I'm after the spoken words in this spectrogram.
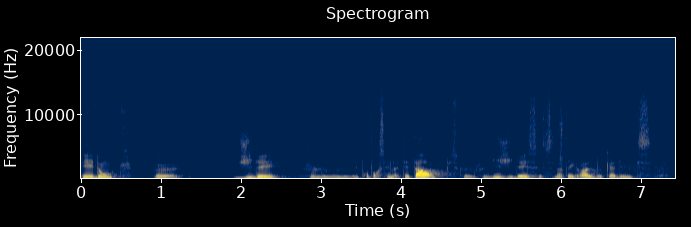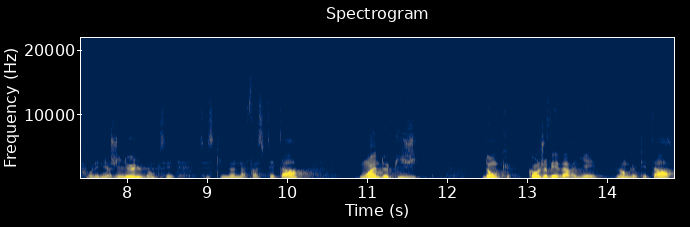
et donc, euh, JD je est proportionnel à θ, puisque je vous ai dit, JD, c'est l'intégrale de k dx pour l'énergie nulle, donc c'est ce qui me donne la phase θ, moins 2πj. Donc, quand je vais varier l'angle θ,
